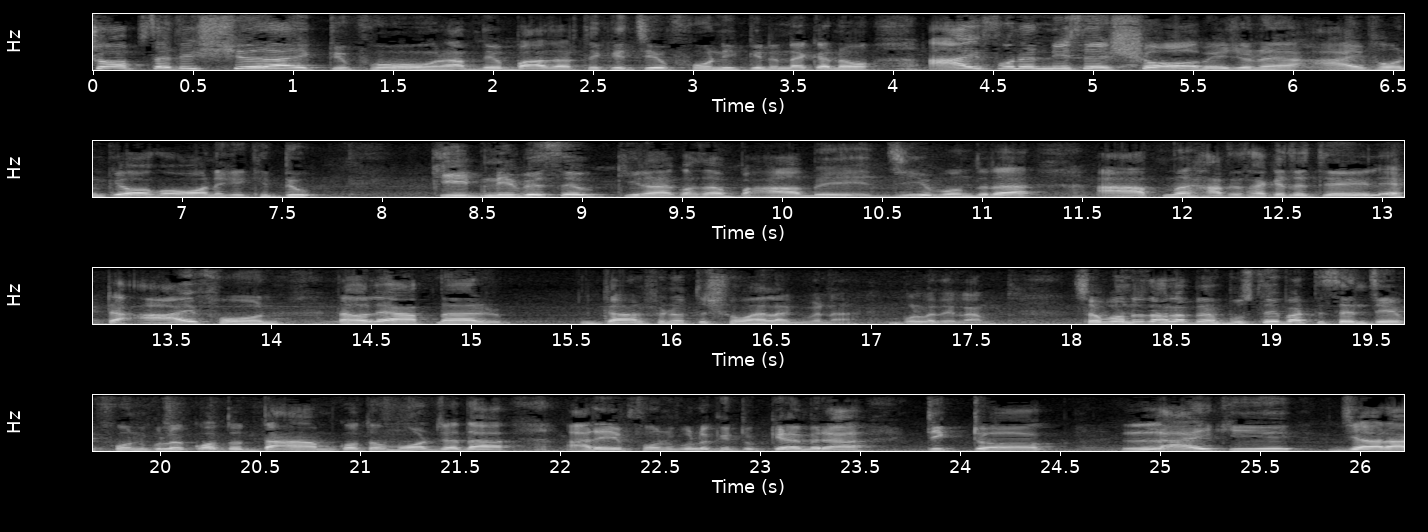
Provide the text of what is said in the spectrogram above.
সবচাইতে সেরা একটি ফোন আপনি বাজার থেকে যে ফোনই কিনেন না কেন আইফোনের নিচে সব। এই জন্য আইফোনকে অনেকে কিন্তু কিডনি বেসেও কেনার কথা ভাবে। জি বন্ধুরা, আপনার হাতে থাকে যে তেল একটা আইফোন তাহলে আপনার গার্লফ্রেন্ড হতে সময় লাগবে না, বলে দিলাম। সো বন্ধু তাহলে আপনারা বুঝতেই পারতেছেন যে ফোনগুলো কত দাম, কত মর্যাদা। আর এই ফোনগুলো কিন্তু ক্যামেরা, টিকটক, লাইকি যারা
